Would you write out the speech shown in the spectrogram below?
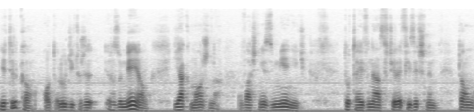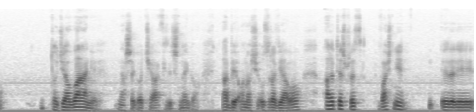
Nie tylko od ludzi, którzy rozumieją, jak można właśnie zmienić tutaj w nas, w ciele fizycznym, tą, to działanie naszego ciała fizycznego, aby ono się uzdrawiało, ale też przez właśnie Y,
